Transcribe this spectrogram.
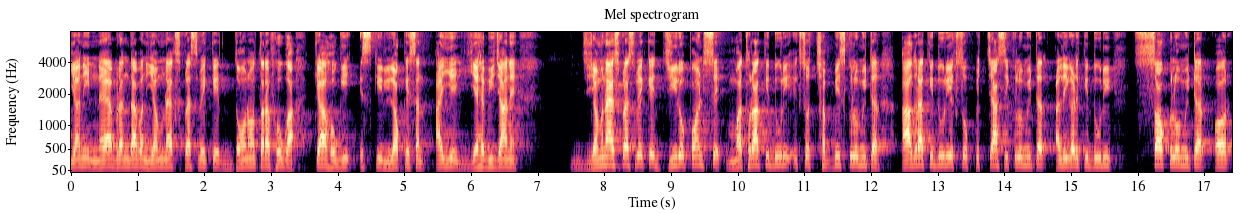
यानी नया वृंदावन यमुना एक्सप्रेसवे के दोनों तरफ़ होगा। क्या होगी इसकी लोकेशन? आइए यह भी जानें। यमुना एक्सप्रेसवे के ज़ीरो पॉइंट से मथुरा की दूरी 126 किलोमीटर, आगरा की दूरी एक किलोमीटर, अलीगढ़ की दूरी 100 किलोमीटर और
